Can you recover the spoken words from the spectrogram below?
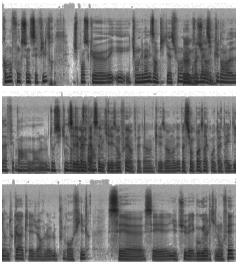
comment fonctionnent ces filtres je pense que et, qui ont les mêmes implications, les mêmes problématiques que dans, le dossier qui nous intéresse. C'est les mêmes hein. personnes qui les ont fait en fait, hein, qui les ont inventés. Enfin, si on pense à Content ID en tout cas, qui est genre le, plus gros filtre, euh, c'est YouTube et Google qui l'ont fait.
